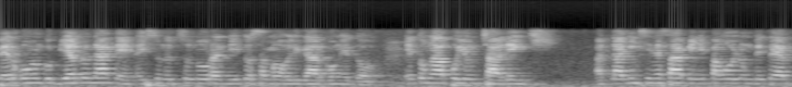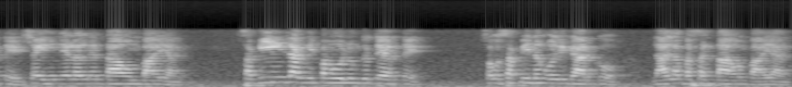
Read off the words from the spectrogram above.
pero kung ang gobyerno natin ay sunod-sunuran dito sa mga oligarkong ito, ito nga po yung challenge. At laging sinasabi ni Pangulong Duterte, siya ay hinilal ng taong bayan. Sabihin lang ni Pangulong Duterte, sa usapin ng oligarko, lalabas ang taong bayan.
